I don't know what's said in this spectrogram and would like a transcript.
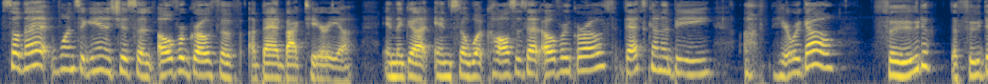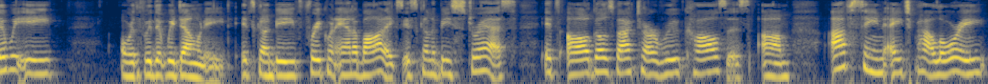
So, that once again is just an overgrowth of a bad bacteria in the gut. And so, what causes that overgrowth? That's going to be, here we go, food, the food that we eat, or the food that we don't eat. It's going to be frequent antibiotics. It's going to be stress. It all goes back to our root causes. Um, I've seen H. pylori.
